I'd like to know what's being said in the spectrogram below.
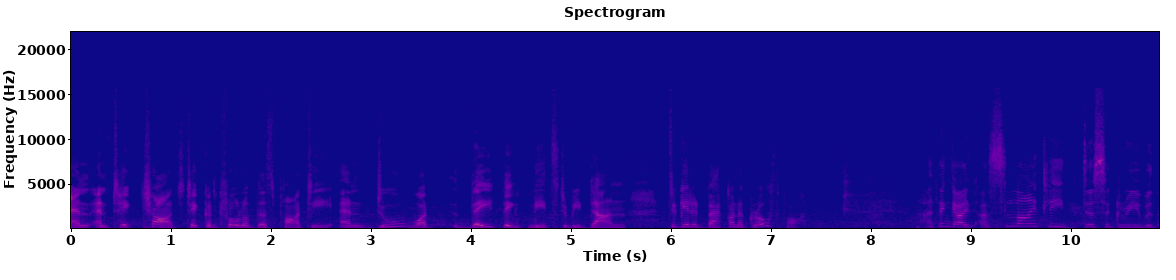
and, and take charge, take control of this party, and do what they think needs to be done to get it back on a growth path? I think I, I slightly disagree with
